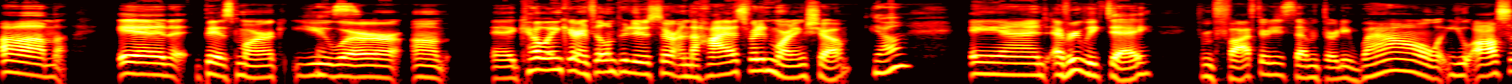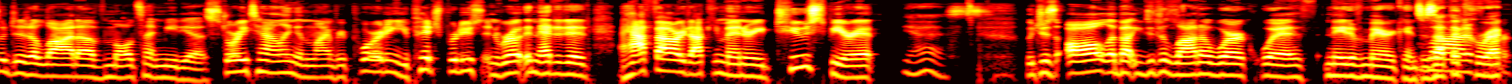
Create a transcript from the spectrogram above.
um in Bismarck, you Yes. were um a co-anchor and film producer on the highest rated morning show, Yeah. and every weekday from 5:30 to 7:30. Wow, you also did a lot of multimedia storytelling and live reporting. You pitched, produced, and wrote and edited a half-hour documentary, Two Spirit, Yes. which is all about. You did a lot of work with Native Americans. Is that the correct.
